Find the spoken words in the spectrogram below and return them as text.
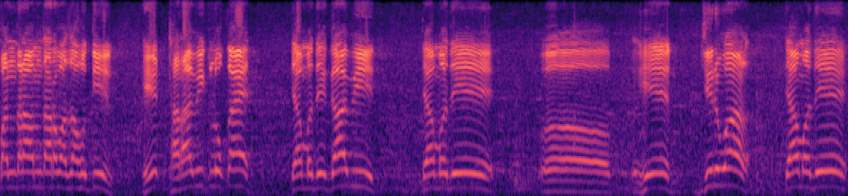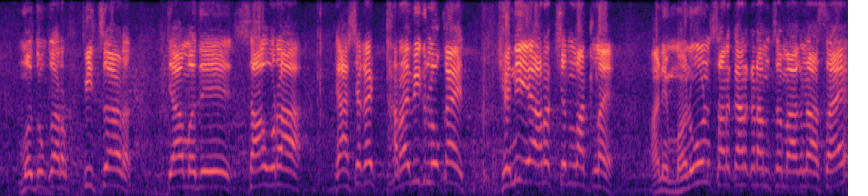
पंधरा आमदार वजा होतील. हे ठराविक लोक आहेत. त्यामध्ये गावित त्यामध्ये हे जिरवाळ त्यामध्ये मधुकर पिचड त्यामध्ये सावरा हे अशा काही ठराविक लोक आहेत ह्यांनी हे आरक्षण लाटलं आहे आणि म्हणून सरकारकडे आमचं मागणं असं आहे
